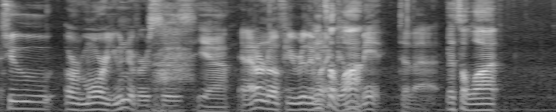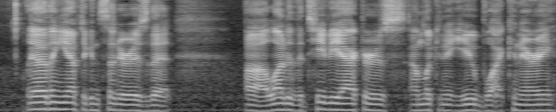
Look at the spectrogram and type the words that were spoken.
two or more universes, yeah. and I don't know if you really want to a lot. commit to that. it's a lot. The other thing you have to consider is that uh, a lot of the TV actors. I'm looking at you, Black Canary,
